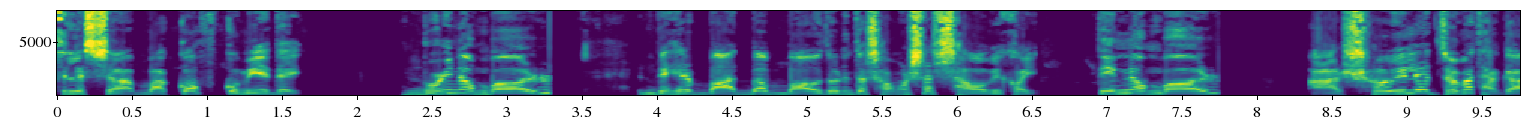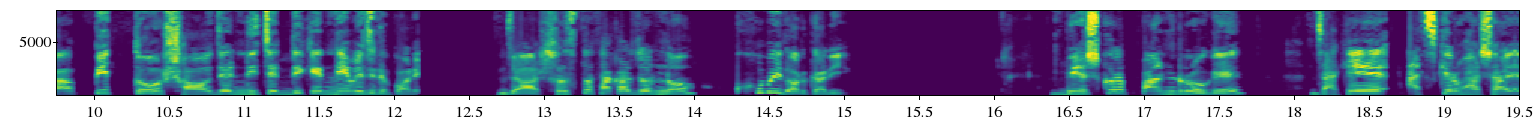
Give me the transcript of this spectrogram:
শ্লেষ্মা বা কফ কমিয়ে দেয়। দুই নম্বর, দেহের বাত বা বায়ুজনিত সমস্যা স্বাভাবিক হয়। তিন নম্বর, আর শরীরে জমে থাকা পিত্ত সহজে নিচের দিকে নেমে যেতে পারে, যা সুস্থ থাকার জন্য খুবই দরকারি। বিশেষ করে পাণ্ডু রোগে যাকে আজকের ভাষায়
